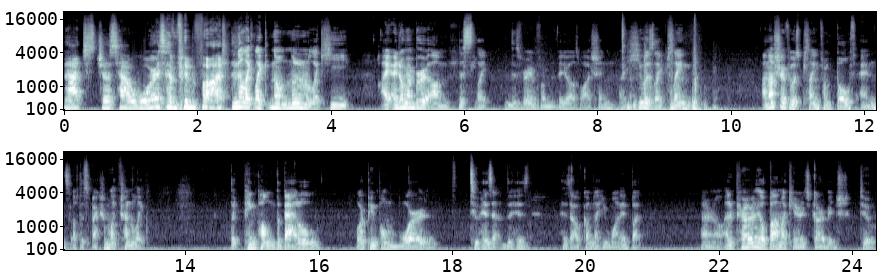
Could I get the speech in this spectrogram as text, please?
That's just how wars have been fought. No, like like no no no no like he, I I don't remember um this like this very informative video I was watching. Like, he was like playing. I'm not sure if it was playing from both ends of the spectrum, like trying to like. Like ping pong the battle, or ping pong the war, to his his, his outcome that he wanted, but. I don't know, and apparently Obamacare is garbage too.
